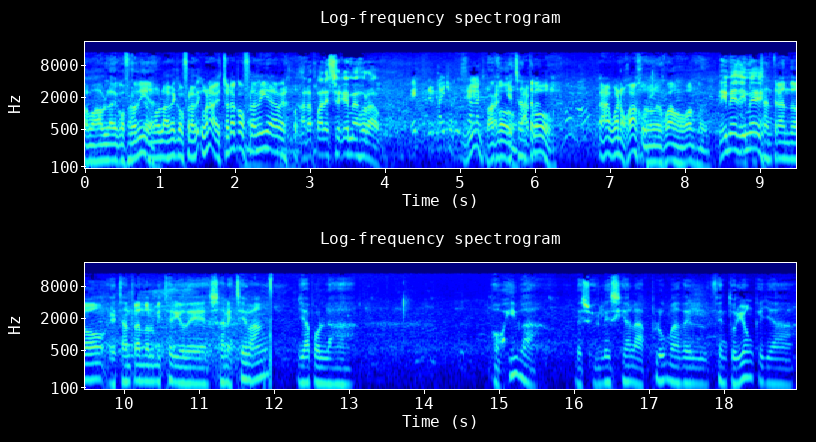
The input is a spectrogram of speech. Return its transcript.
Vamos a hablar de cofradía. Vamos a hablar de cofradía. Bueno, esto era cofradía, pero. Ahora parece que he mejorado. Sí, Paco. Paco. Paco. Ah, bueno, Juanjo. No, Juanjo, Juanjo. Dime, dime. Está entrando, está entrando el misterio de San Esteban, ya por la ojiva de su iglesia, las plumas del centurión que ya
